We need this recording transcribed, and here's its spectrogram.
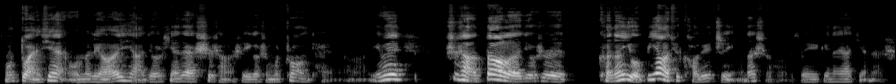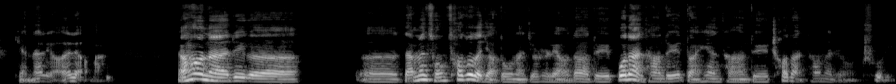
从短线，我们聊一下，就是现在市场是一个什么状态啊？因为市场到了就是可能有必要去考虑止盈的时候，所以跟大家简单简单聊一聊吧。然后呢，这个呃，咱们从操作的角度呢，就是聊到对于波段仓、对于短线仓、对于超短仓的这种处理。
